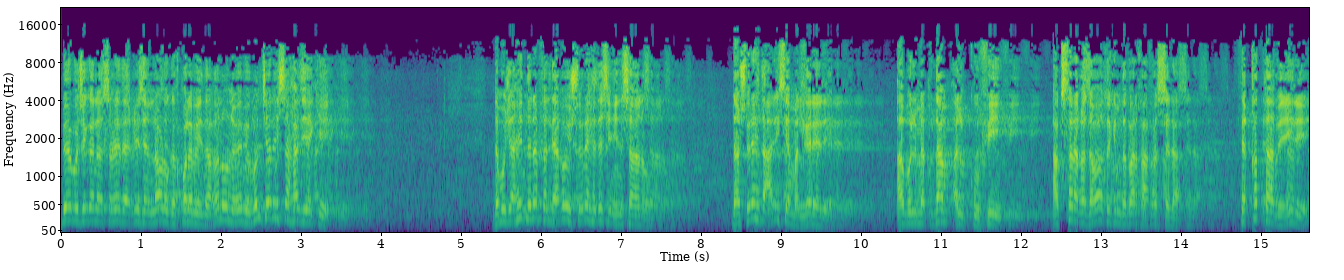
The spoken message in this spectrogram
به بچ کله سره د غیسن لاړو خپل به دغنو نه به بل چلې سحاجه کې د مجاهد نقل دغه شرح د انسانو دا شرح د علی شه ملګری دی ابو المقدام الکوفی اکثر غزواتو کې د برخه خاصه ده ثقه تابعی دی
